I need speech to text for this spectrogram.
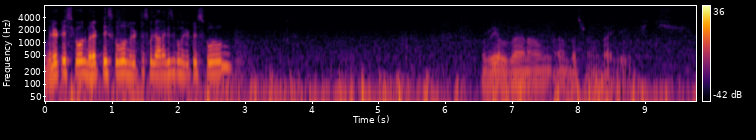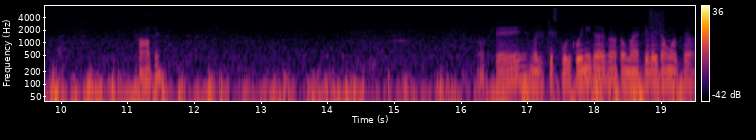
Military school military school military school जाना किसी को military school. Real venom run by कहाँ पे। ओके, मिलिट्री स्कूल कोई नहीं जाएगा तो मैं अकेला ही जाऊँगा क्या?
